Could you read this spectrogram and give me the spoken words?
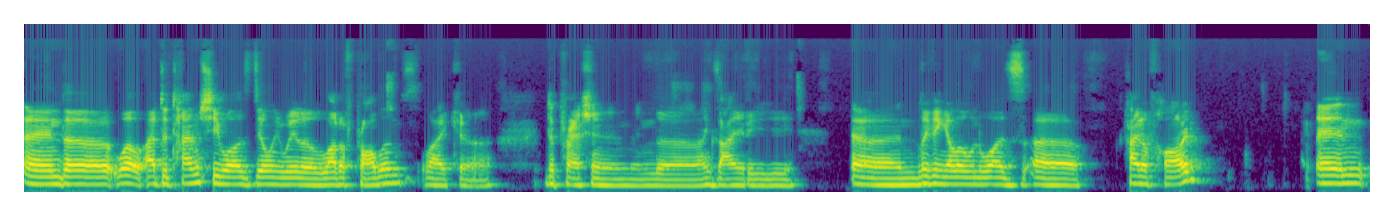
And uh, well, at the time, she was dealing with a lot of problems like uh, depression and uh, anxiety, and living alone was uh, kind of hard. And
